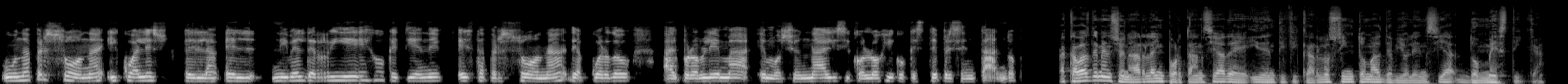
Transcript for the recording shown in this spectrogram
una persona y cuál es el, nivel de riesgo que tiene esta persona de acuerdo al problema emocional y psicológico que esté presentando. Acabas de mencionar la importancia de identificar los síntomas de violencia doméstica.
